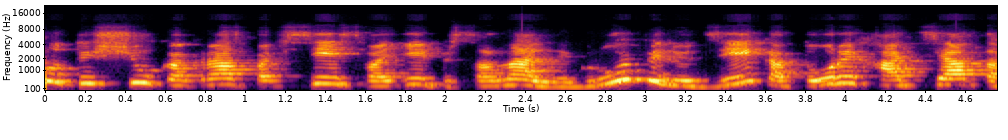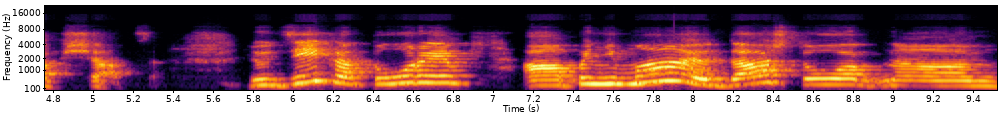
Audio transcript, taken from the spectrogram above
вот ищу как раз по всей своей персональной группе людей, которые хотят общаться, людей, которые а, понимают, да, что... А,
